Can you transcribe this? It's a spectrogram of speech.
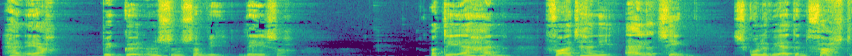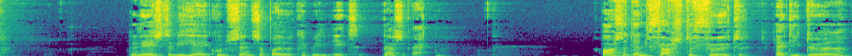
Han er begyndelsen, som vi læser. Og det er han, for at han i alle ting skulle være den første. Det læste vi her i Kolossenserbrevet kapitel 1, vers 18. Også den første fødte af de døde.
